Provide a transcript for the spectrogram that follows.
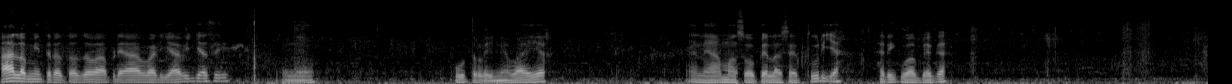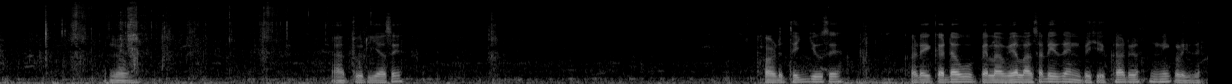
હાલો મિત્રો તો જો આપણે આ વાડી આવી જશે અને પૂતળીને વાયર. અને આમાં સોંપેલા છે તુરિયા હરીકવા ભેગા. જો આ તુરિયા છે. ખડ થઈ ગયું છે. ખડે કઢાવવું પહેલાં વહેલા સડી જાય ને પછી ખડ નીકળી જાય.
